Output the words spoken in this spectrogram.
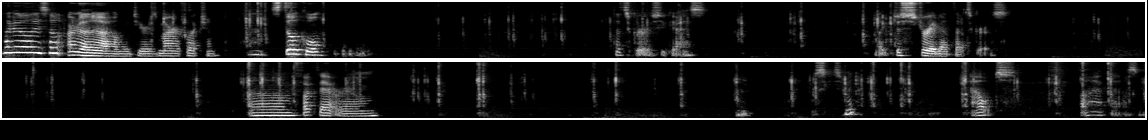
Look at all these hom- or no, not homing tears, my reflection. Still cool. That's gross, you guys. Like, just straight up, that's gross. Um, fuck that room. Excuse me? Out. 5,000.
